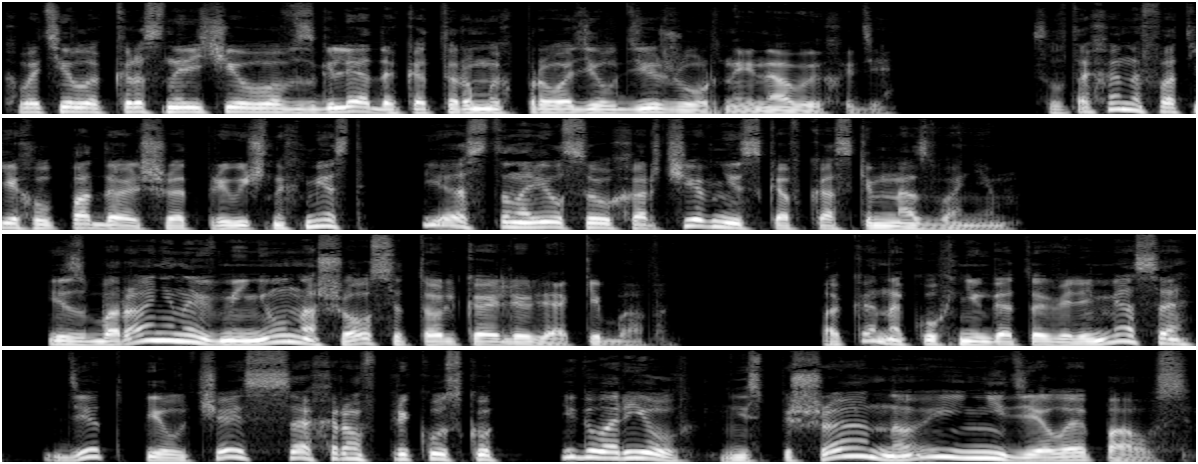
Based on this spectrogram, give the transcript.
Хватило красноречивого взгляда, которым их проводил дежурный на выходе. Салтаханов отъехал подальше от привычных мест и остановился у харчевни с кавказским названием. Из баранины в меню нашелся только люля-кебаб. Пока на кухне готовили мясо, дед пил чай с сахаром в прикуску и говорил, не спеша, но и не делая пауз.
